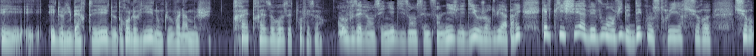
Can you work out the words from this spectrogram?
et, et, de liberté, de drôlerie. Donc voilà, moi je suis très très heureuse d'être professeur. Vous avez enseigné 10 ans en Seine-Saint-Denis, je l'ai dit aujourd'hui à Paris. Quel cliché avez-vous envie de déconstruire sur, euh, sur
